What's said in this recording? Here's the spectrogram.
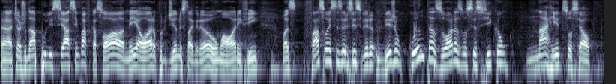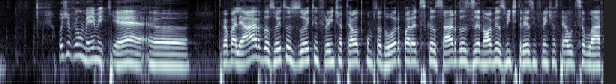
eh, te ajudar a policiar, assim, para ficar só meia hora por dia no Instagram, ou uma hora, enfim. Mas façam esse exercício, vejam, quantas horas vocês ficam na rede social. Hoje eu vi um meme que é ah, trabalhar das 8 às 18 em frente à tela do computador para descansar das 19 às 23 em frente à tela do celular.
